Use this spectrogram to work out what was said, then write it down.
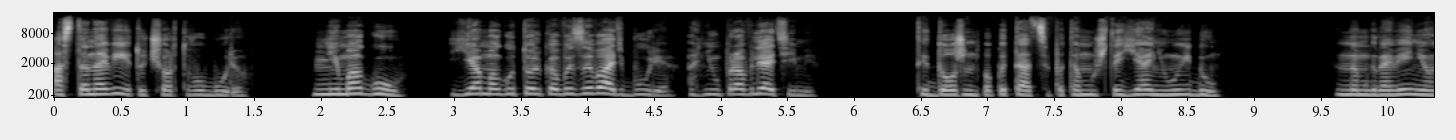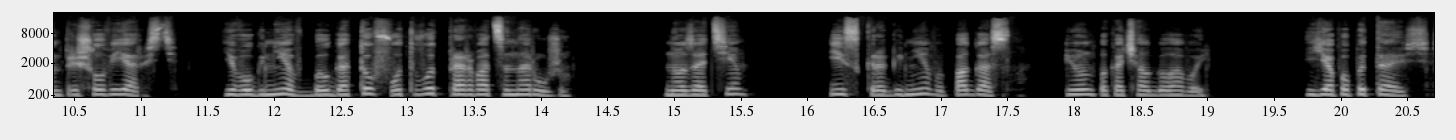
Останови эту чёртову бурю». «Не могу. Я могу только вызывать бури, а не управлять ими». «Ты должен попытаться, потому что я не уйду». На мгновение он пришел в ярость. Его гнев был готов вот-вот прорваться наружу. Но затем искра гнева погасла, и он покачал головой. Я попытаюсь.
